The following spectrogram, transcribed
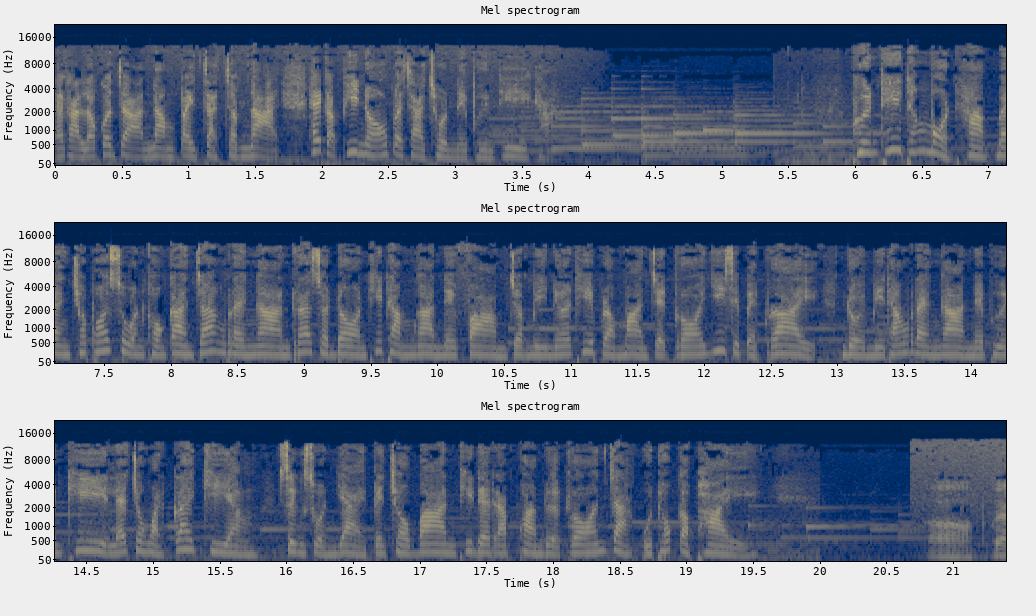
นะคะแล้วก็จะนำไปจัดจำหน่ายให้กับพี่น้องประชาชนในพื้นที่ค่ะ พื้นที่ทั้งหมดหากแบ่งเฉพาะส่วนของการจ้างแรงงานราษฎรที่ทำงานในฟาร์ม จะมีเนื้อที่ประมาณ 721 ไร่ โดยมีทั้งแรงงานในพื้นที่และจังหวัดใกล้เคียง ซึ่งส่วนใหญ่เป็นชาวบ้านที่ได้รับความเดือดร้อนจากอุทกภัย ก็เพื่อ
